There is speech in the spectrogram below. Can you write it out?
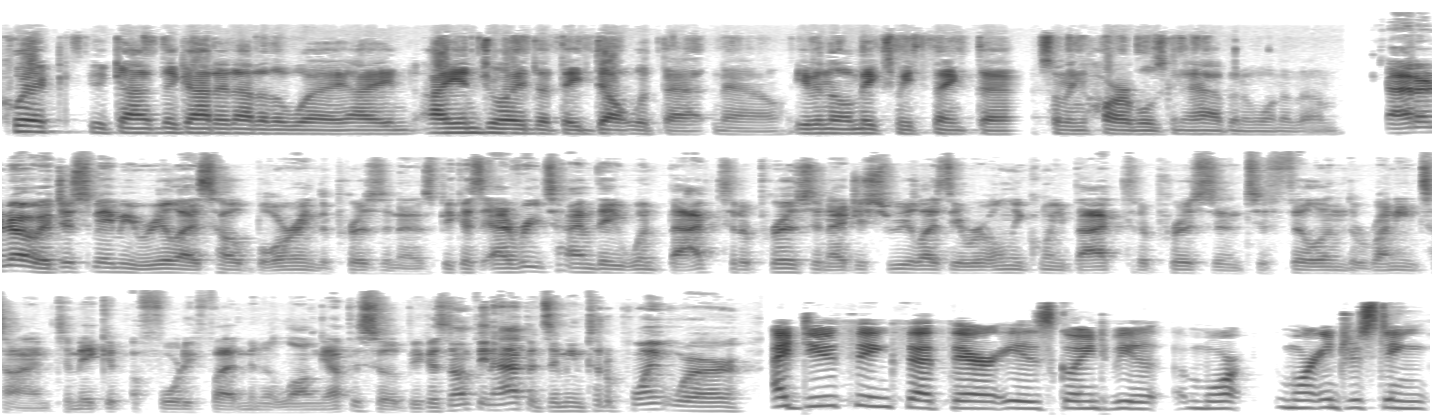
quick. It got they got it out of the way. I I enjoyed that they dealt with that now, even though it makes me think that something horrible is going to happen to one of them. I don't know. It just made me realize how boring the prison is because every time they went back to the prison, I just realized they were only going back to the prison to fill in the running time to make it a 45 minute long episode because nothing happens. I mean, to the point where I do think that there is going to be more more interesting.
